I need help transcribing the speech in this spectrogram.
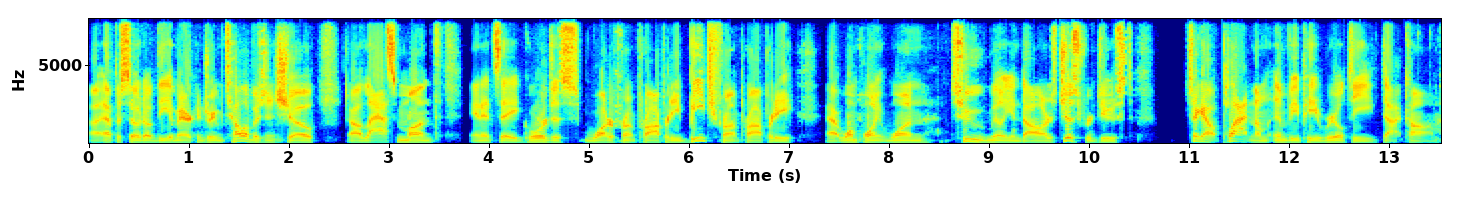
uh, episode of the American Dream television show uh, last month, and it's a gorgeous waterfront property, beachfront property at 1.12 million dollars, just reduced Check out platinummvprealty.com.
